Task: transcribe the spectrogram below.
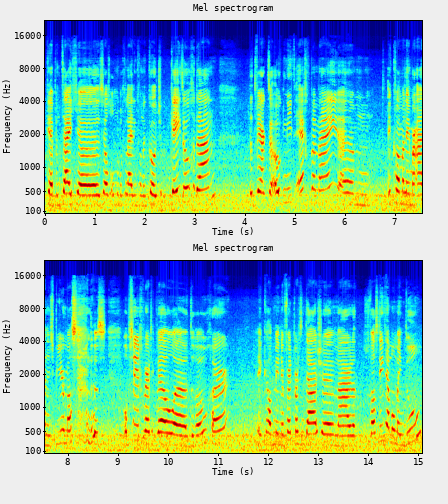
Ik heb een tijdje, zelfs onder begeleiding van een coach, heb keto gedaan. Dat werkte ook niet echt bij mij. Um, ik kwam alleen maar aan in spiermassa. Dus op zich werd ik wel uh, droger. Ik had minder vetpercentage, maar dat was niet helemaal mijn doel.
